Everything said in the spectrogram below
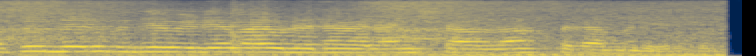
അപ്പോൾ ഇതൊരു പുതിയ വീഡിയോ ആയി ഉടനെ വരാൻ ഇൻഷാല്ലാ അസ്സലാമലൈക്കും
